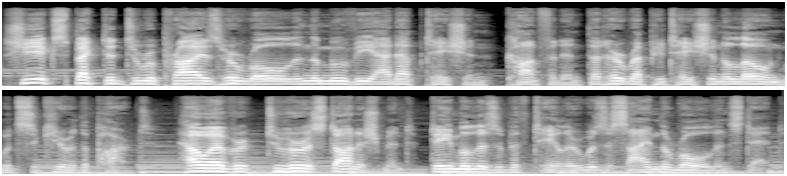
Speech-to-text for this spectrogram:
She expected to reprise her role in the movie adaptation, confident that her reputation alone would secure the part. However, to her astonishment, Dame Elizabeth Taylor was assigned the role instead.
